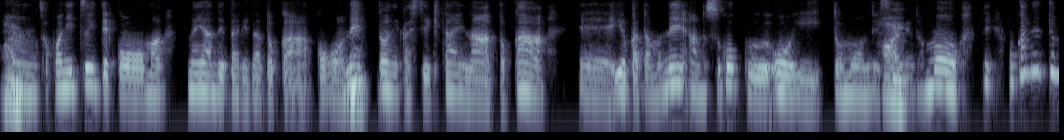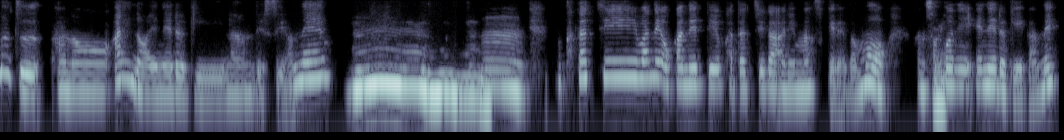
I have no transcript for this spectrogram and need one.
はい、うん、そこについてこう、まあ、悩んでたりだとか、こうね、どうにかしていきたいなとか、えー、いう方もね、あの、すごく多いと思うんですけれども、はい、で、お金ってまず、あの、愛のエネルギーなんですよね。うん、うん、形はね、お金っていう形がありますけれども、あのそこにエネルギーがね、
